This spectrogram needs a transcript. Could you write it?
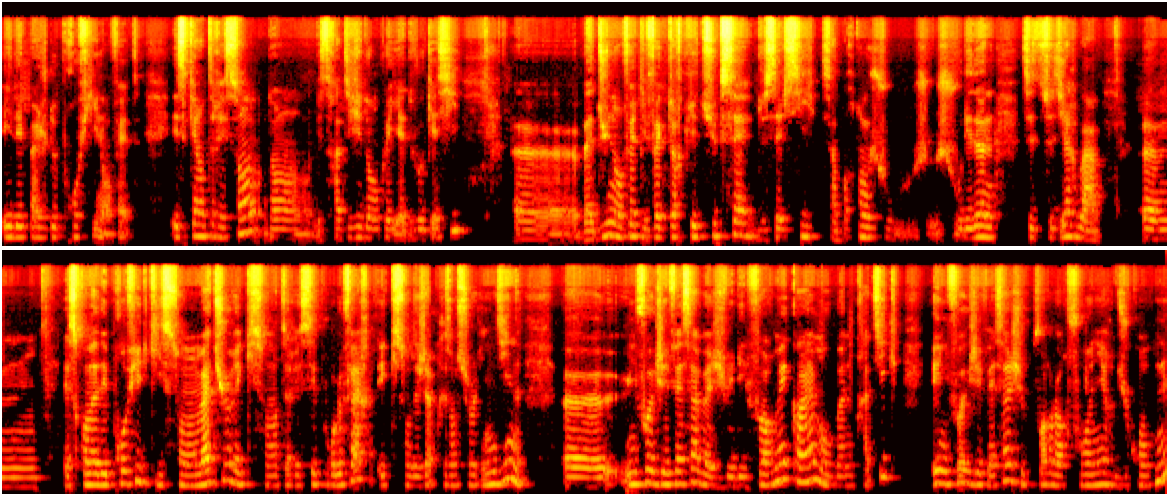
et, les pages de profil, en fait. Et ce qui est intéressant dans les stratégies d'employé advocacy, bah, d'une, en fait, les facteurs clés de succès de celle-ci, c'est important que je vous, je vous, les donne, c'est de se dire, bah, euh, est-ce qu'on a des profils qui sont matures et qui sont intéressés pour le faire et qui sont déjà présents sur LinkedIn? Euh, Une fois que j'ai fait ça, bah, je vais les former quand même aux bonnes pratiques. Et une fois que j'ai fait ça, je vais pouvoir leur fournir du contenu,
